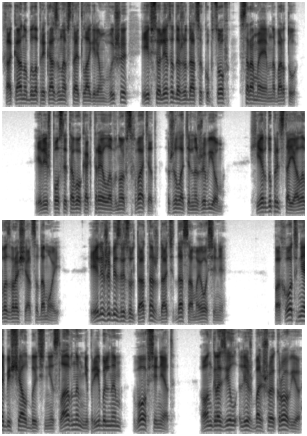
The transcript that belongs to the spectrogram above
Хакану было приказано встать лагерем выше и все лето дожидаться купцов с Ромеем на борту и лишь после того, как Трелла вновь схватят, желательно живьем, Херду предстояло возвращаться домой. Или же безрезультатно ждать до самой осени. Поход не обещал быть ни славным, ни прибыльным, вовсе нет. Он грозил лишь большой кровью,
